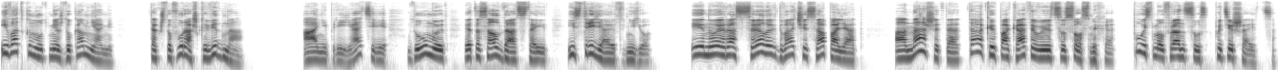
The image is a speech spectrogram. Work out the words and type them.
и воткнут между камнями, так что фуражка видна. А неприятели думают, это солдат стоит, и стреляют в нее. Иной раз целых два часа палят, а наши-то так и покатываются со смеха. Пусть, мол, француз потешается.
